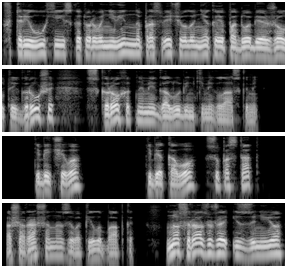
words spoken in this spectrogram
в триухе, из которого невинно просвечивало некое подобие желтой груши с крохотными голубенькими глазками. — Тебе чего? — Тебе кого, супостат? — ошарашенно завопила бабка но сразу же из-за нее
